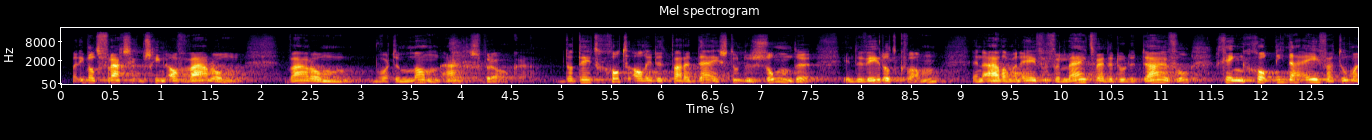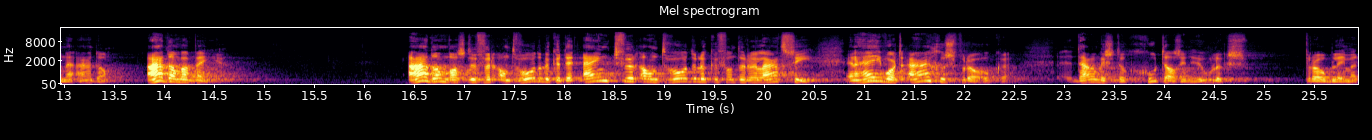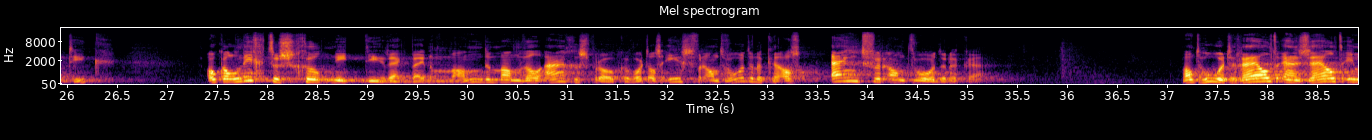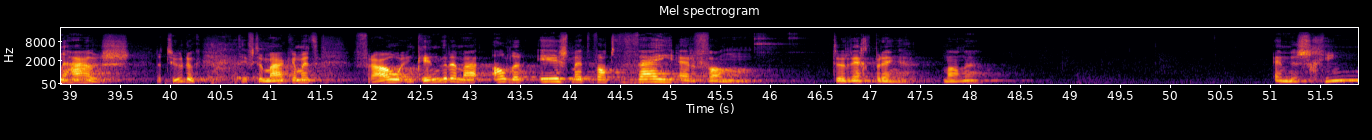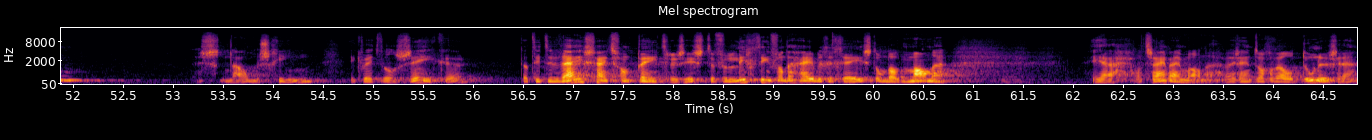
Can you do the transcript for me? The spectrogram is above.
Maar iemand vraagt zich misschien af waarom. Waarom wordt een man aangesproken? Dat deed God al in het paradijs toen de zonde in de wereld kwam en Adam en Eva verleid werden door de duivel, ging God niet naar Eva toe, maar naar Adam. Adam, waar ben je? Adam was de verantwoordelijke, de eindverantwoordelijke van de relatie. En hij wordt aangesproken. Daarom is het ook goed als in huwelijksproblematiek, ook al ligt de schuld niet direct bij de man, de man wel aangesproken wordt als eerstverantwoordelijke, als eindverantwoordelijke. Want hoe het ruilt en zeilt in huis. Natuurlijk, het heeft te maken met vrouw en kinderen, maar allereerst met wat wij ervan terechtbrengen, mannen. En misschien, nou misschien, ik weet wel zeker, dat dit de wijsheid van Petrus is, de verlichting van de Heilige Geest, omdat mannen, ja, wat zijn wij mannen? Wij zijn toch wel doeners, hè?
